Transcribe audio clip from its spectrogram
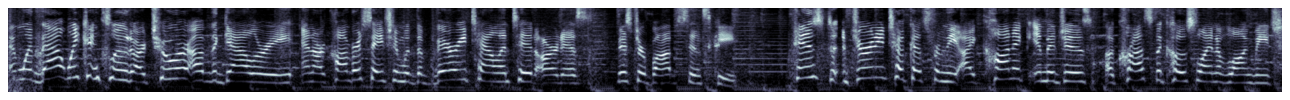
And with that, we conclude our tour of the gallery and our conversation with the very talented artist, Mr. Bob Senske. His journey took us from the iconic images across the coastline of Long Beach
